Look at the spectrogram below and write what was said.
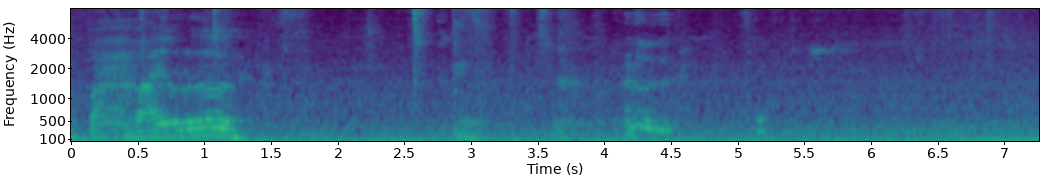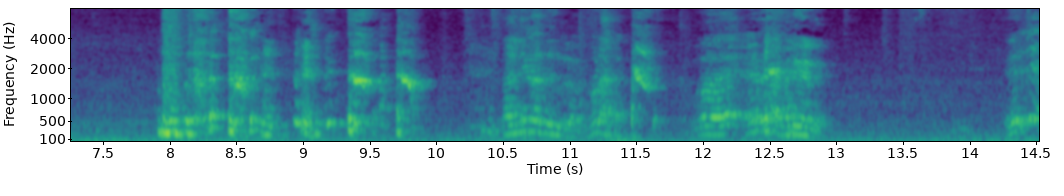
அப்பா வாய் ஒரு தண்ணி வந்துங்க போடா வா, ஏடா, அடங்கடு. ஏடா,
